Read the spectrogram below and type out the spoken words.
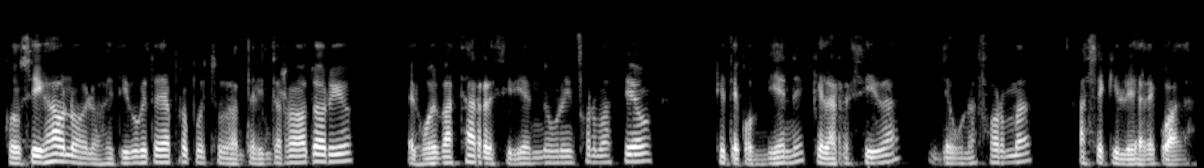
consigas o no el objetivo que te hayas propuesto durante el interrogatorio, el juez va a estar recibiendo una información que te conviene que la reciba de una forma asequible y adecuada.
